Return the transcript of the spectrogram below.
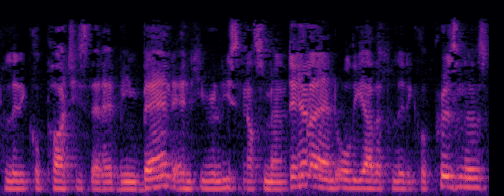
political parties that had been banned and he released Nelson Mandela and all the other political prisoners.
